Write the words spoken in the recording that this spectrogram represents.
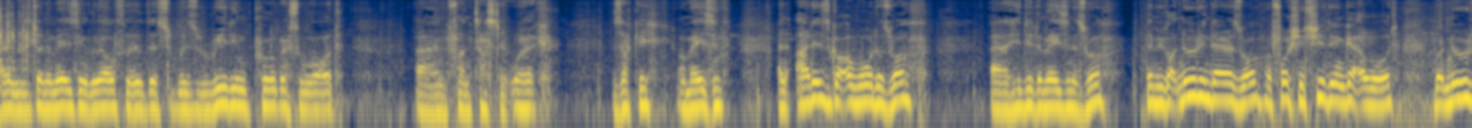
And he's done amazingly well. for this was Reading Progress Award. And fantastic work. Zakei, amazing. And Aariz got award as well. Uh, he did amazing as well. Then we got Noor in there as well. Unfortunately, she didn't get award. But Noor,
